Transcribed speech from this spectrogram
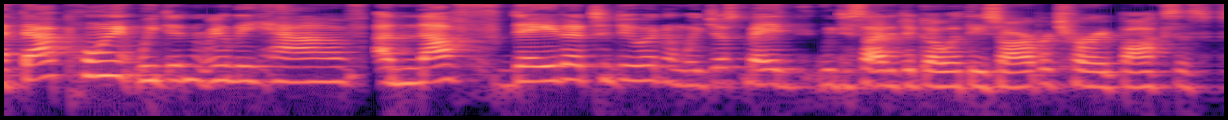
At that point, we didn't really have enough data to do it. And we just made, we decided to go with these arbitrary boxes,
